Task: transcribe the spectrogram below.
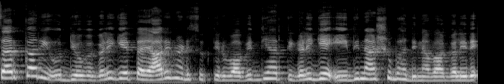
ಸರ್ಕಾರಿ ಉದ್ಯೋಗಗಳಿಗೆ ತಯಾರಿ ನಡೆಸುತ್ತಿರುವ ವಿದ್ಯಾರ್ಥಿಗಳಿಗೆ ಈ ದಿನ ಶುಭ ದಿನವಾಗಲಿದೆ.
